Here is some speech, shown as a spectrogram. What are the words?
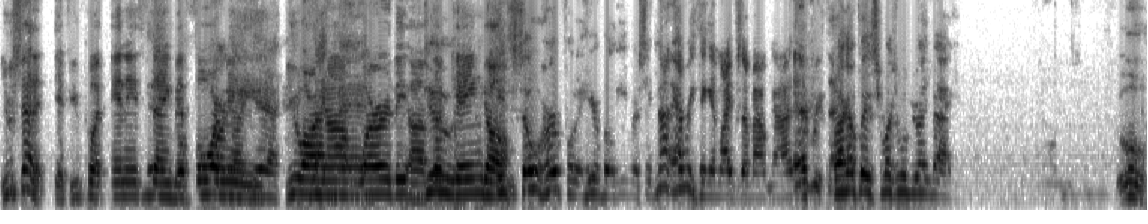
You said it. If you put anything before me, God, yeah, you are Like, not man, worthy of dude, the kingdom. it's so hurtful to hear believers say, "Not everything in life is about God." Everything. But I gotta play this commercial. We'll be right back. Ooh,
